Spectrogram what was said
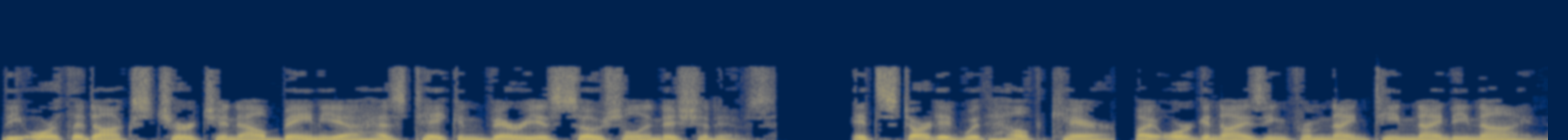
The Orthodox Church in Albania has taken various social initiatives. It started with health care, by organizing from 1999,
